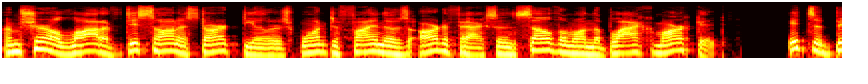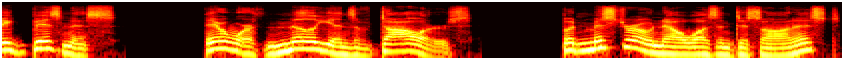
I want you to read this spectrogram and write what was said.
I'm sure a lot of dishonest art dealers want to find those artifacts and sell them on the black market. It's a big business. They're worth millions of dollars. But Mr. O'Neill wasn't dishonest.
